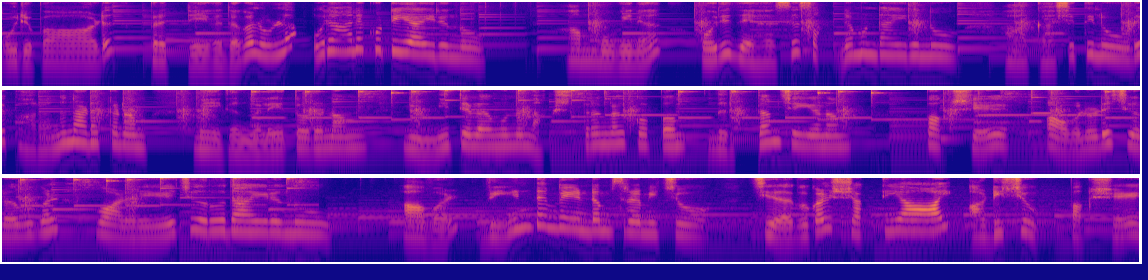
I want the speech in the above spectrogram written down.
ഒരുപാട് പ്രത്യേകതകളുള്ള ഒരു ആനക്കുട്ടിയായിരുന്നു. അമ്മുവിന് ഒരു രഹസ്യ സ്വപ്നമുണ്ടായിരുന്നു. ആകാശത്തിലൂടെ പറന്നു നടക്കണം മേഘങ്ങളെ തൊടണം മിന്നി മിന്നിത്തിളങ്ങുന്ന നക്ഷത്രങ്ങൾക്കൊപ്പം നൃത്തം ചെയ്യണം. പക്ഷേ അവളുടെ ചിറകുകൾ വളരെ ചെറുതായിരുന്നു. അവൾ വീണ്ടും വീണ്ടും ശ്രമിച്ചു. ചിറകുകൾ ശക്തിയായി അടിച്ചു. പക്ഷേ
